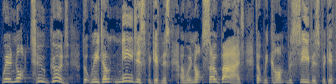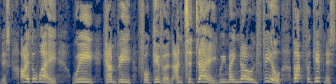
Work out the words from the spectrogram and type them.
we're not too good that we don't need his forgiveness, and we're not so bad that we can't receive his forgiveness. Either way, we can be forgiven. And today we may know and feel that forgiveness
